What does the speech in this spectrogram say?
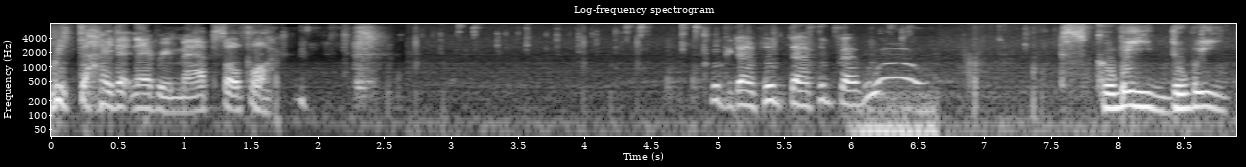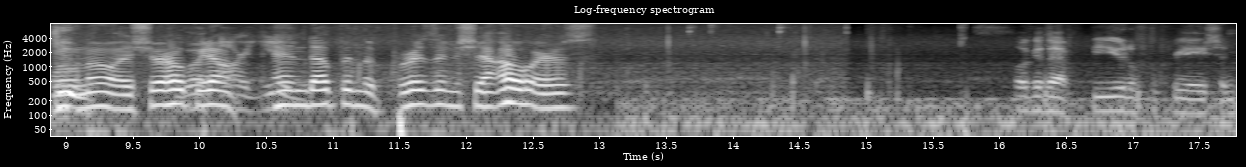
We died in every map so far. Spooky time, spooky time, spooky time. Woo! Scooby Dooby Oh Doo. no, I sure hope we don't end up in the prison showers. Look at that beautiful creation.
